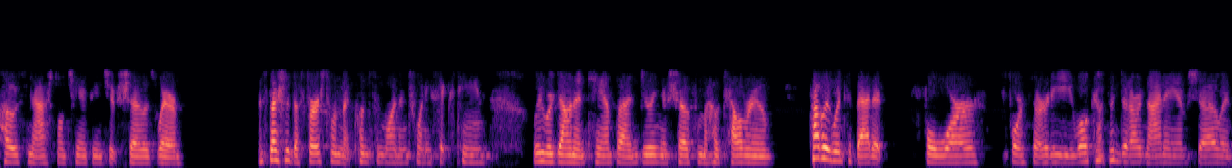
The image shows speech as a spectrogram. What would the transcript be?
post national championship shows where especially the first one that Clemson won in 2016. We were down in Tampa and doing a show from a hotel room. Probably went to bed at four, 4:30. Woke up and did our 9 a.m. show, and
